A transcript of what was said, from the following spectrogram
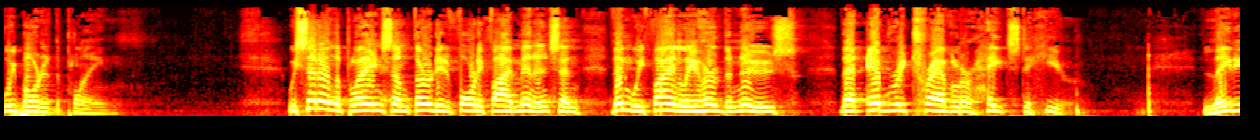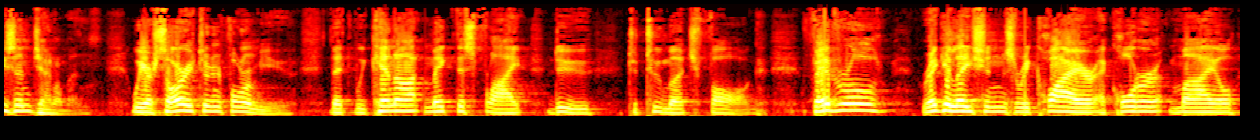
We boarded the plane. We sat on the plane some 30 to 45 minutes, and then we finally heard the news that every traveler hates to hear. Ladies and gentlemen, we are sorry to inform you that we cannot make this flight due to too much fog. Federal regulations require a quarter mile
